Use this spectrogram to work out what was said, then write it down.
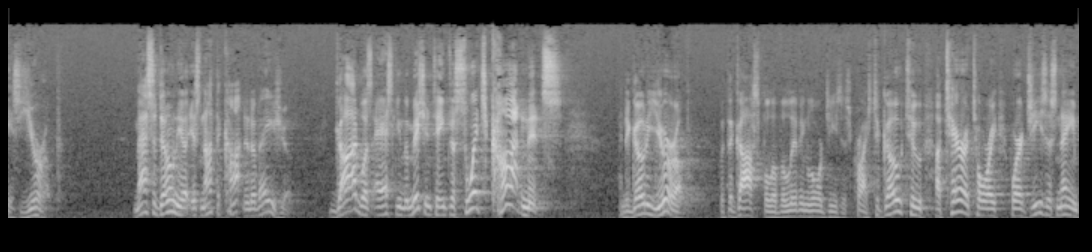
is Europe. Macedonia is not the continent of Asia. God was asking the mission team to switch continents and to go to Europe with the gospel of the living Lord Jesus Christ, to go to a territory where Jesus' name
